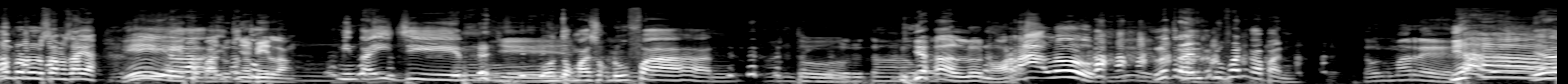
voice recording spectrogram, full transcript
ngobrol dulu sama saya. Ih, itu badutnya Iya, bilang. Minta izin untuk masuk Dufan. Tuh. Tahu. Ya lu norak lu. Lu terakhir ke Dufan kapan? Tahun kemarin. Ya. Ya,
